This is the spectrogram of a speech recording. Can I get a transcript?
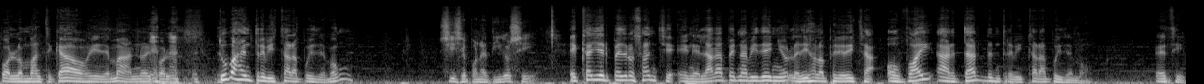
por los mantecaos y demás, ¿no? Y por- ¿Tú vas a entrevistar a Puigdemont? Si se pone a tiro, sí. Es que ayer Pedro Sánchez en el ágape navideño le dijo a los periodistas, os vais a hartar de entrevistar a Puigdemont. Es decir,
